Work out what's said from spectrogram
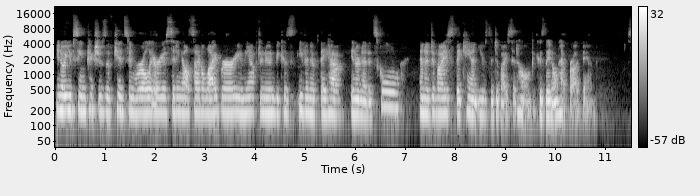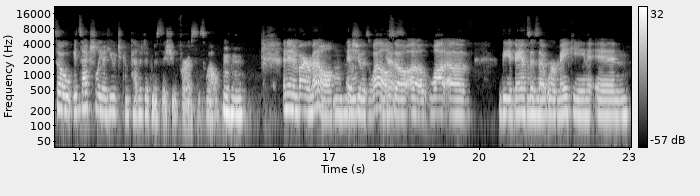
You know, you've seen pictures of kids in rural areas sitting outside a library in the afternoon because even if they have internet at school and a device, they can't use the device at home because they don't have broadband. So it's actually a huge competitiveness issue for us as well. Mm-hmm. And an environmental Mhm. issue as well. Yes. So a lot of the advances Mhm. that we're making in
